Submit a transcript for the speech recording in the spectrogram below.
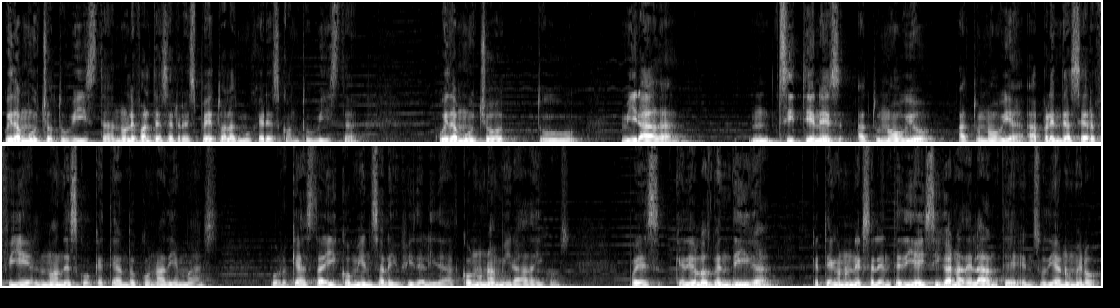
cuida mucho tu vista, no le faltes el respeto a las mujeres con tu vista, cuida mucho tu mirada. Mm, si tienes a tu novio, a tu novia, aprende a ser fiel, no andes coqueteando con nadie más, porque hasta ahí comienza la infidelidad, con una mirada, hijos. Pues que Dios los bendiga, que tengan un excelente día y sigan adelante en su día número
